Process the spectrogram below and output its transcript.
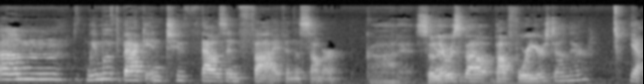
Um, we moved back in 2005 in the summer. Got it. So Yeah. there was about about 4 years down there? Yeah.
